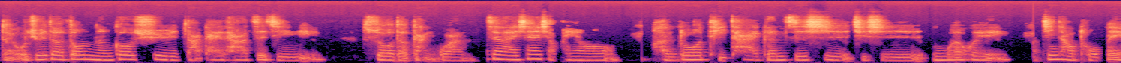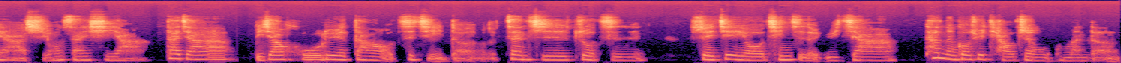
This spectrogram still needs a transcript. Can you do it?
对，我觉得都能够去打开他自己所有的感官。再来，现在小朋友很多体态跟姿势，其实因为会。经常驼背啊，使用三 C 啊，大家比较忽略到自己的站姿、坐姿，所以借由亲子的瑜伽，它能够去调整我们的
